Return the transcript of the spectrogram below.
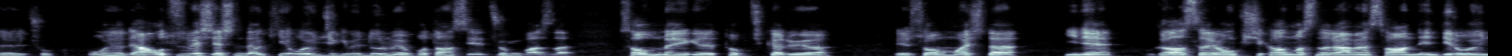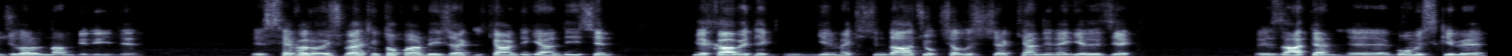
e, çok oynadı. Yani 35 yaşındaki oyuncu gibi durmuyor. Potansiyeli çok Evet. fazla. Savunmaya göre top çıkarıyor. E, son maçta yine Galatasaray 10 kişi kalmasına rağmen sahanın en diri oyuncularından biriydi. E, Seferovic belki toparlayacak. Icardi geldiği için rekabete girmek için daha çok çalışacak. Kendine gelecek. E, zaten e, Gomis gibi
